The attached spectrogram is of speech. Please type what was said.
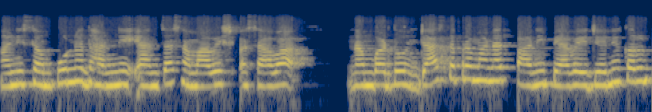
आणि संपूर्ण धान्य यांचा समावेश असावा. नंबर दोन जास्त प्रमाणात पाणी प्यावे जेणेकरून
